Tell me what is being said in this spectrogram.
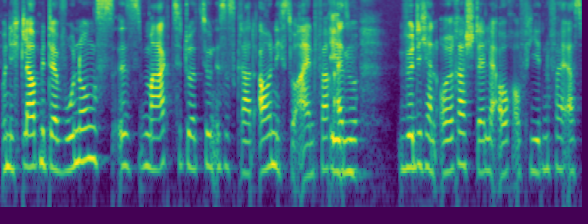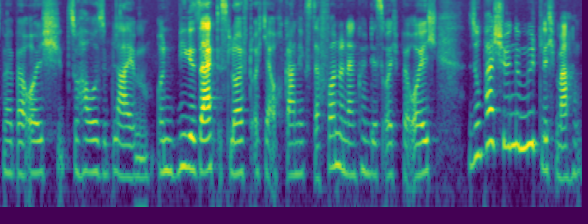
Und ich glaube, mit der Wohnungsmarktsituation ist es gerade auch nicht so einfach. Eben. Also würde ich an eurer Stelle auch auf jeden Fall erstmal bei euch zu Hause bleiben. Und wie gesagt, es läuft euch ja auch gar nichts davon und dann könnt ihr es euch bei euch super schön gemütlich machen.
